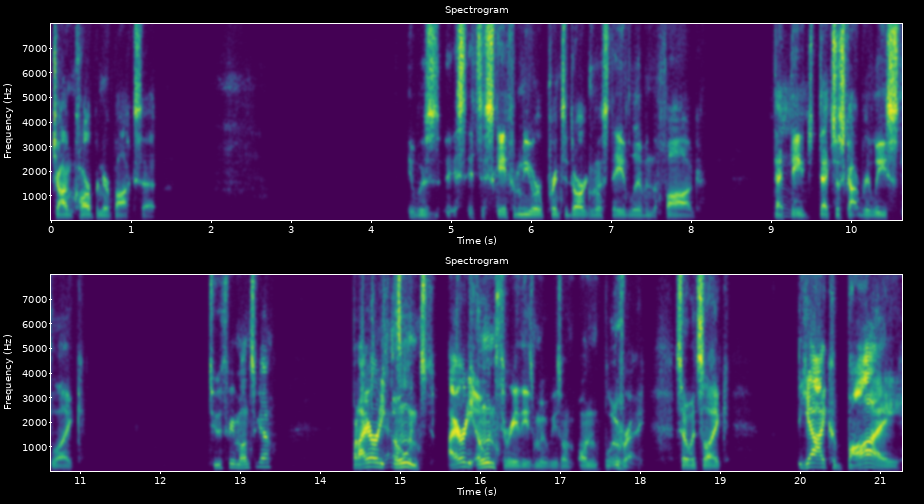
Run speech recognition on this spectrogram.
John Carpenter box set. It was it's, it's Escape from New York, Prince of Darkness, They Live in the Fog. That hmm. they that just got released like two, three months ago. But I already Yeah, it's a- owned I already owned three of these movies on, on Blu-ray. So it's like, yeah, I could buy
